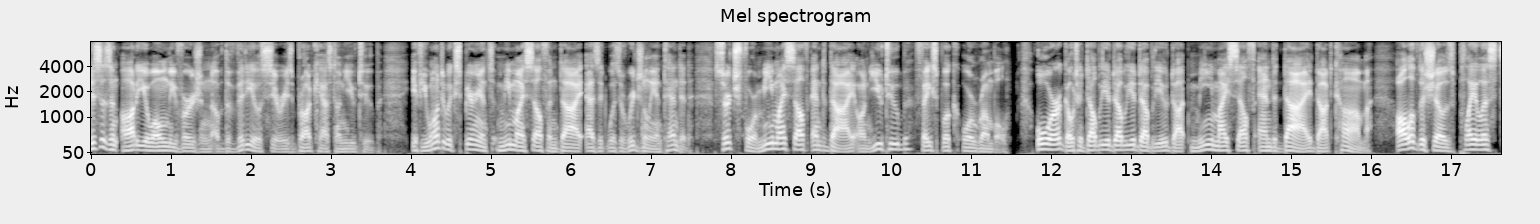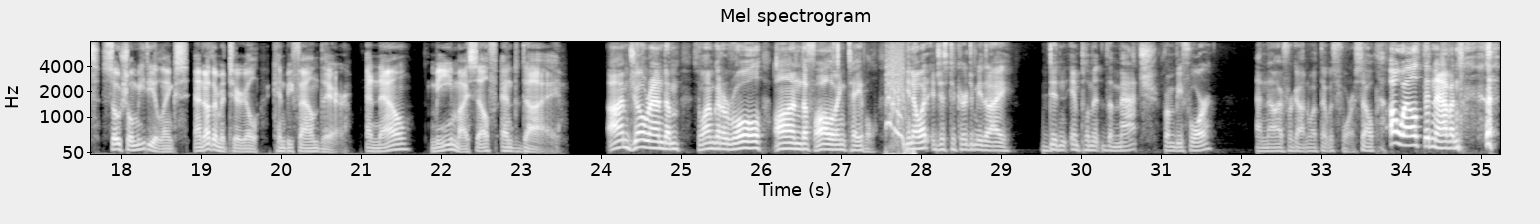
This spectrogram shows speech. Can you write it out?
This is an audio only version of the video series broadcast on YouTube. If you want to experience Me, Myself, and Die as it was originally intended, search for Me, Myself, and Die on YouTube, Facebook, or Rumble. Or go to www.memyselfanddie.com. All of the show's playlists, social media links, and other material can be found there. And now, Me, Myself, and Die. I'm Joe Random, so I'm going to roll on the following table. You know what? It just occurred to me that I didn't implement the match from before, and now I've forgotten what that was for. So, oh well, didn't happen.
